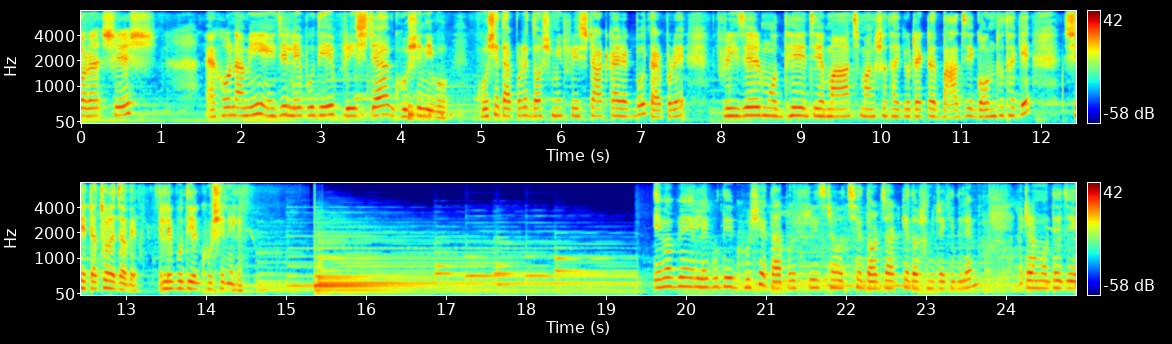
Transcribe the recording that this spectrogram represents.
করা শেষ। এখন আমি এই যে লেবু দিয়ে ফ্রিজটা ঘষে নিব। ঘষে তারপরে দশ মিনিট ফ্রিজটা আটকায় রাখব। তারপরে ফ্রিজের মধ্যে যে মাছ, মাংস থাকে, ওটা একটা বাজে গন্ধ থাকে, সেটা চলে যাবে লেবু দিয়ে ঘষে নিলে। এভাবে লেবু দিয়ে ঘষে তারপরে ফ্রিজটা হচ্ছে দরজা আটকে দশ মিনিট রেখে দিলাম। এটার মধ্যে যে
